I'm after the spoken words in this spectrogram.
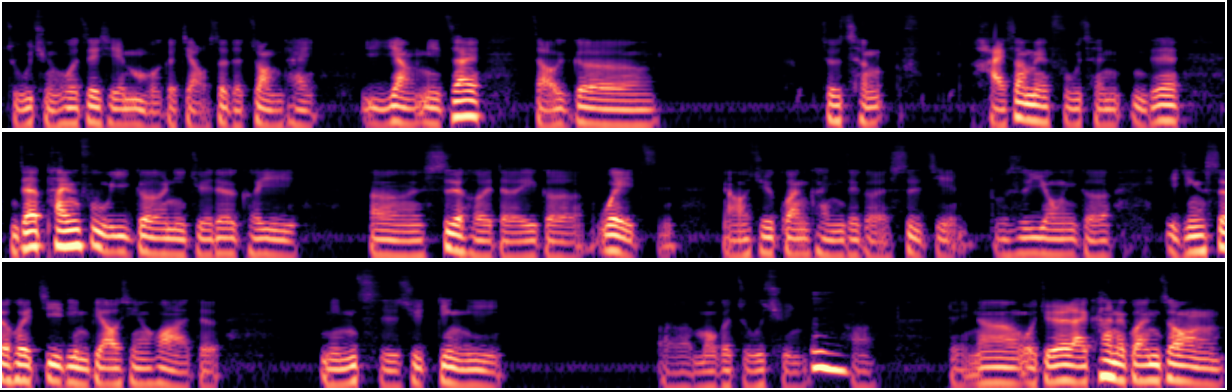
族群或这些某个角色的状态一样，你在找一个就是成海上面浮沉，你在你在攀附一个你觉得可以呃适合的一个位置，然后去观看这个世界，不是用一个已经社会既定标签化的名词去定义呃某个族群，嗯。啊，对，那我觉得来看的观众，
